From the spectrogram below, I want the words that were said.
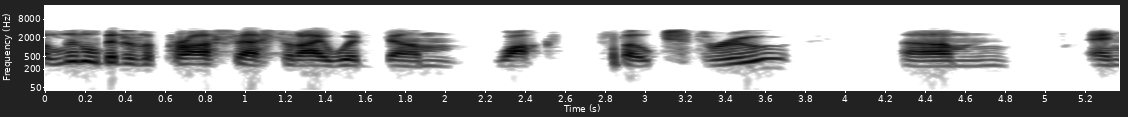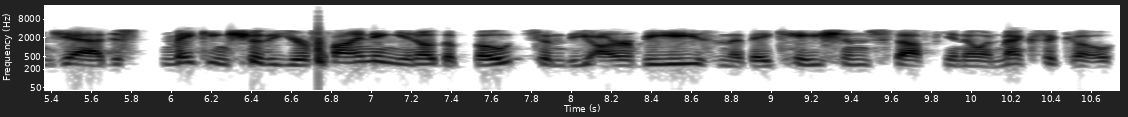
a little bit of the process that I would um, walk folks through. Um, and yeah, just making sure that you're finding, you know, the boats and the RVs and the vacation stuff, you know, in Mexico.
